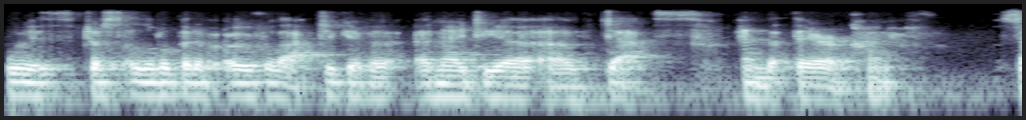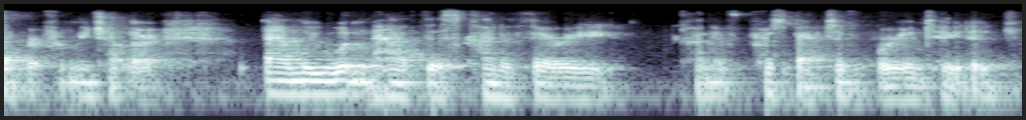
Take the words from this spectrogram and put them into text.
with just a little bit of overlap to give a, an idea of depth and that they're kind of separate from each other. And we wouldn't have this kind of very kind of perspective orientated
